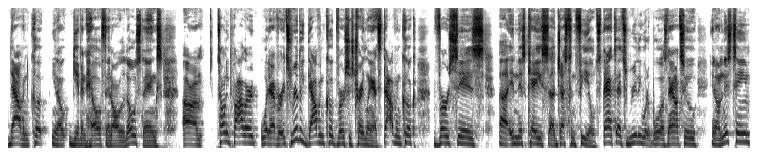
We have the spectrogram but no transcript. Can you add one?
Dalvin Cook, you know, given health and all of those things. Um, Tony Pollard, whatever. It's really Dalvin Cook versus Trey Lance. Dalvin Cook versus, uh, in this case, uh, Justin Fields. That's that's really what it boils down to. And on this team,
